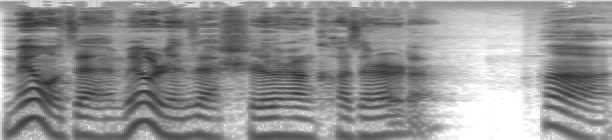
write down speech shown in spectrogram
没有在没有人在石头上刻字儿的。啊，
